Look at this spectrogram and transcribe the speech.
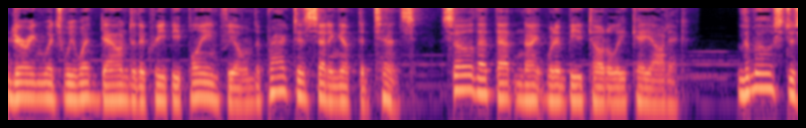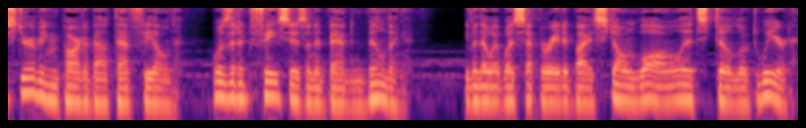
during which we went down to the creepy playing field to practice setting up the tents so that that night wouldn't be totally chaotic. The most disturbing part about that field was that it faces an abandoned building. Even though it was separated by a stone wall, it still looked weird.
